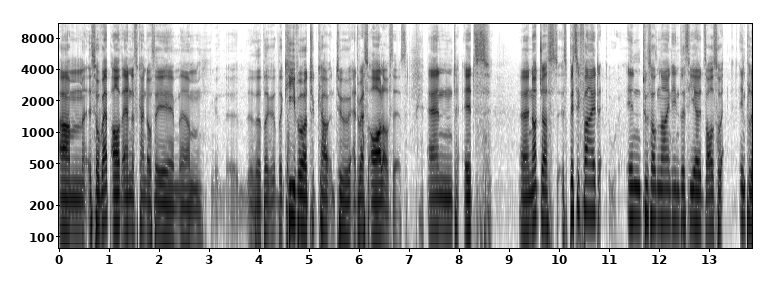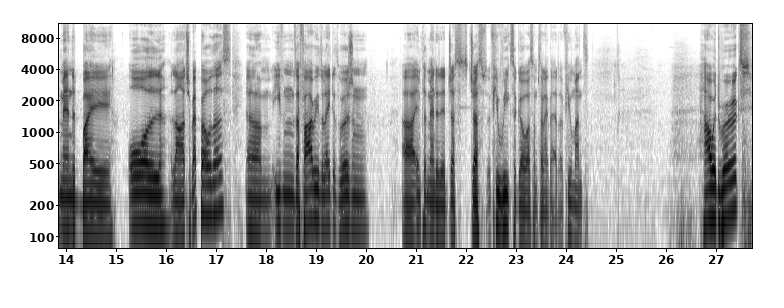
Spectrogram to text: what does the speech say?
Um, so WebAuthn is kind of the, um, the, the, the, keyword to, to address all of this. And it's uh, not just specified in 2019 this year, it's also implemented by all large web browsers. Um, even Safari, the latest version, uh, implemented it just just a few weeks ago or something like that, a few months. How it works?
